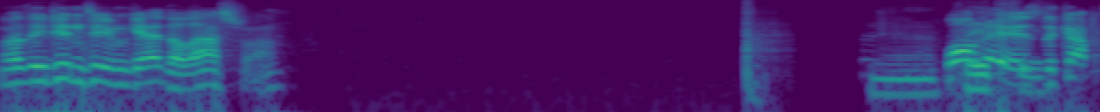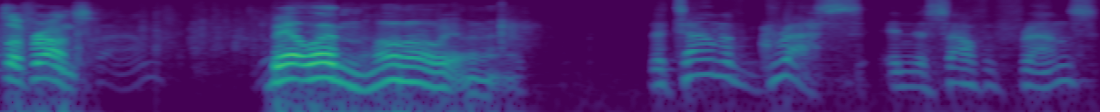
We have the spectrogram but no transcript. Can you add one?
Well, he didn't even get the last one. Yeah, What played safe. the capital of France? Berlin? Oh no, wait a minute. The town of Grasse in the south of France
